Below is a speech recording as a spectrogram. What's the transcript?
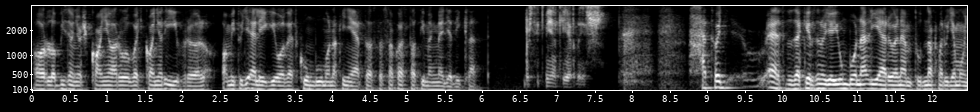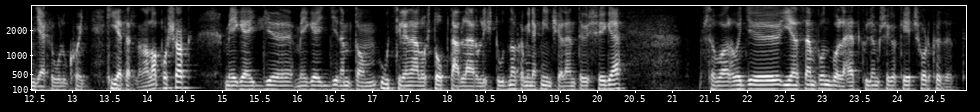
arról a bizonyos kanyarról vagy kanyar ívről, amit ugye elég jól vett Kumbúman, aki nyerte azt a szakaszt, Ati meg negyedik lett. Most itt mi a kérdés? Hát, hogy el tudod-e képzelni, hogy a Jumbo-nál ilyenről nem tudnak, mert ugye mondják róluk, hogy hihetetlen alaposak, még egy, még egy nem tudom, útszílen top tábláról is tudnak, aminek nincs jelentősége. Szóval, hogy ilyen szempontból lehet különbség a két sor között?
